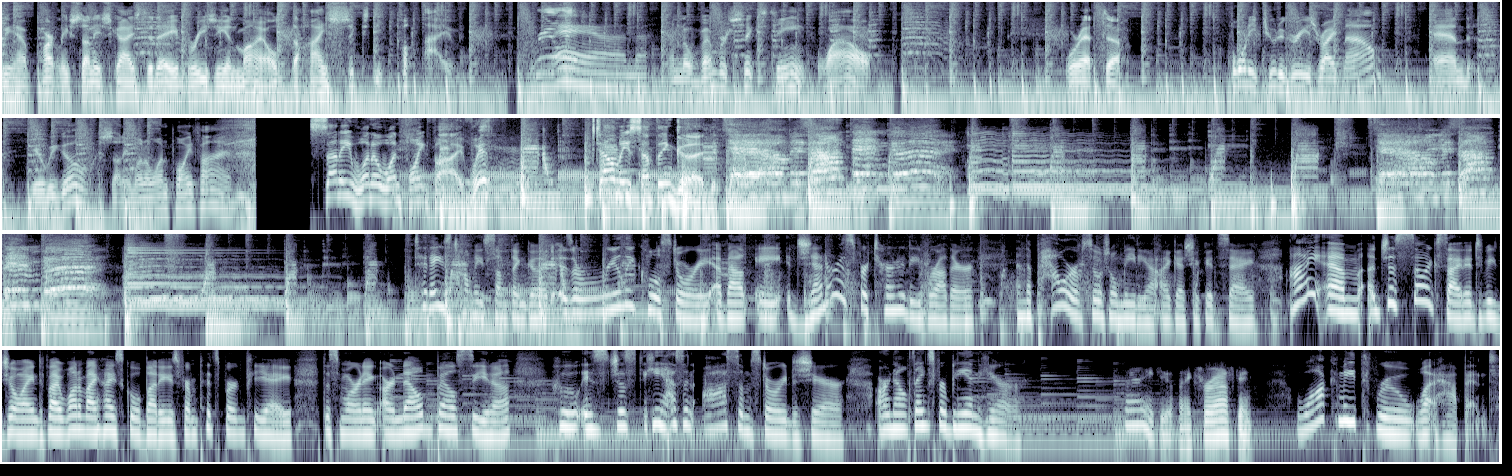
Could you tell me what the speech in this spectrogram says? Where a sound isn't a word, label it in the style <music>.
We have partly sunny skies today, breezy and mild. The high 65. Really? Man. On November 16th. Wow. We're at uh, 42 degrees right now. And here we go. Sunny 101.5. Sunny 101.5 with Tell Me Something Good. Tell me something good. Tell me something good. Today's Tell Me Something Good is a really cool story about a generous fraternity brother and the power of social media, I guess you could say. I am just so excited to be joined by one of my high school buddies from Pittsburgh, PA this morning, Arnell Belcita, who is just, he has an awesome story to share. Arnell, thanks for being here. Thank you. Thanks for asking. Walk me through what happened.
